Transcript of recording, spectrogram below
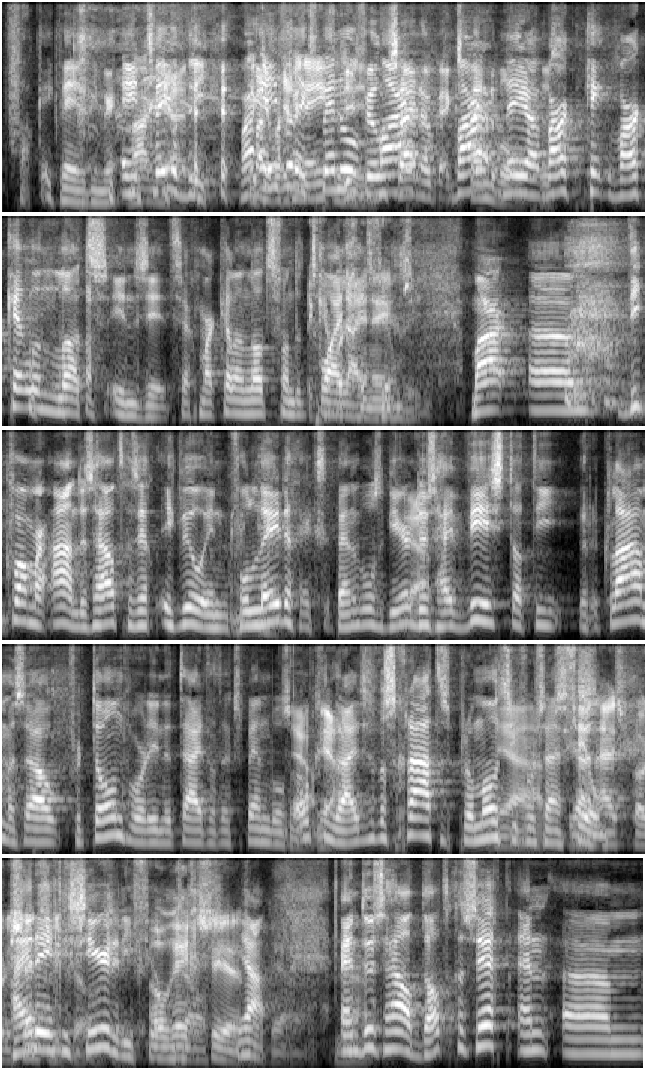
Fuck, ik weet het niet meer. 1, Maakt 2 niet of 3. Maar Ik één van er Expendables... Die films waar, zijn ook waar, expendable, nee, ja, dus- waar, waar Kellen Lutz in zit. Zeg maar Kellen Lutz van de er Twilight films. Maar ehm, die kwam eraan. Dus hij had gezegd, ik wil in volledig Expendables gear. Ja. Dus hij wist dat die reclame zou vertoond worden in de tijd dat Expendables Ja. ook ging draaien. Dus het was gratis promotie voor zijn film. Hij regisseerde film. die film Oh, regisseerde Ja. ja, ja. En dus hij had dat gezegd. En ehm,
